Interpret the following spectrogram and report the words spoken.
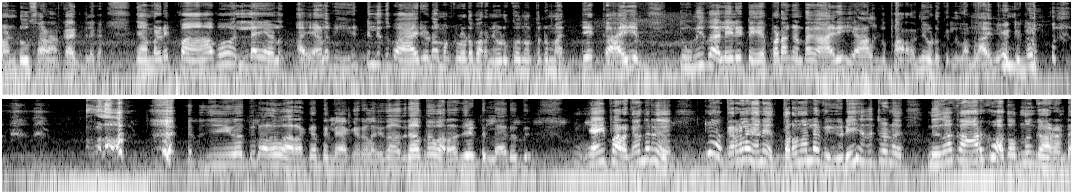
മണ്ടൂസാണ് ആ കാര്യത്തിലൊക്കെ. ഞാൻ പറയണേ പാവമല്ല അയാൾ അയാൾ വീട്ടിൽ ഇത് ഭാര്യയോടോ മക്കളോട് പറഞ്ഞു കൊടുക്കുമെന്ന് ഓർത്തിട്ട് മറ്റേ കാര്യം തുണി തലയിൽ ടേപ്പടം കണ്ട കാര്യം ഇയാൾക്ക് പറഞ്ഞു കൊടുക്കില്ല. നമ്മൾ അതിന് വേണ്ടിയിട്ടുള്ള ജീവിതത്തിൽ അത് മറക്കത്തില്ല കേരള ഇത് അതിനകത്ത് പറഞ്ഞിട്ടില്ലായിരുന്നു. ഞാൻ ഈ പറഞ്ഞോന്നേ ഒരു അക്കരള ഞാൻ എത്ര നല്ല വീഡിയോ ചെയ്തിട്ടാണ്. നിങ്ങൾക്ക് ആർക്കും അതൊന്നും കാണണ്ട.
